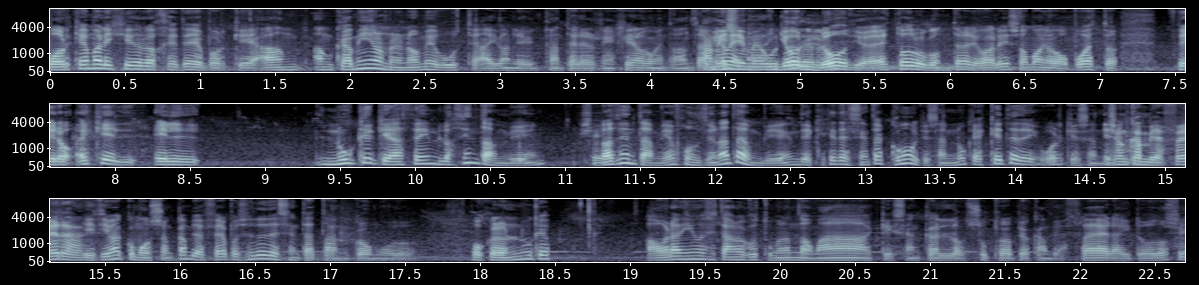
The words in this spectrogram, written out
¿Por qué hemos elegido el GT? Porque aun- aunque a mí hombre, no me guste, a Iván le encanta el RNG, lo comentaba antes. A mí no sí me gusta Yo lo odio, es todo lo contrario, ¿vale? Somos opuestos. Pero es que el, el nuke que hacen, lo hacen tan bien. Sí. Lo hacen tan bien, funciona tan bien, de que, es que te sientas cómodo que sean nuke, es que te da igual que sean Y son nuke. cambiaferas. Y encima, como son cambiaferas, por eso te sientas tan cómodo. Porque los nukes ahora mismo se están acostumbrando más, que sean los- sus propios cambiaferas y todo. Sí.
